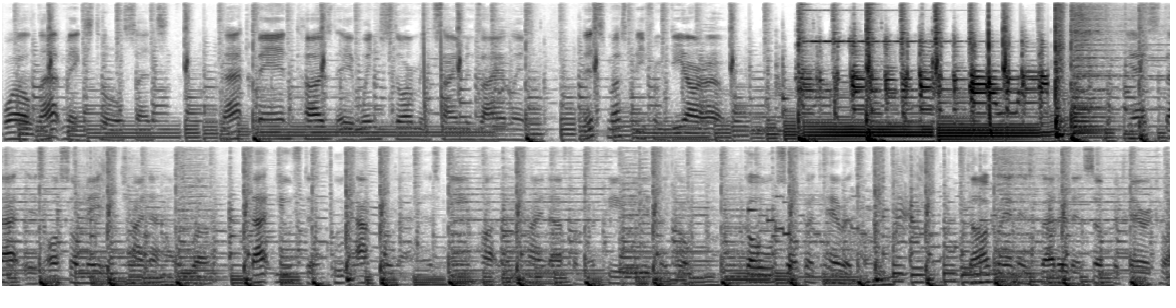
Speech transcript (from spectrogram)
Well, that makes total sense. That fan caused a windstorm in Simon's Island. This must be from DRO. Yes, that is also made in China as well. That used to include Appleland as being part of China from a few years ago. Go Silver Territory. Dogland is better than Silver Territory.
